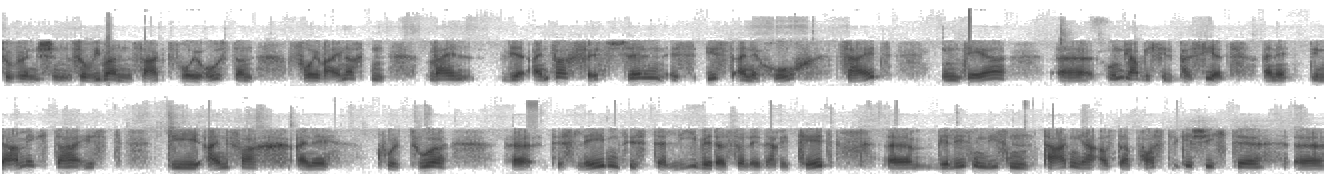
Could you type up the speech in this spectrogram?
zu wünschen. So wie man sagt, frohe Ostern, frohe Weihnachten, weil wir einfach feststellen, es ist eine Hochzeit, in der äh, unglaublich viel passiert. Eine Dynamik da ist, die einfach eine Kultur äh, des Lebens ist, der Liebe, der Solidarität. Äh, wir lesen in diesen Tagen ja aus der Apostelgeschichte, äh,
